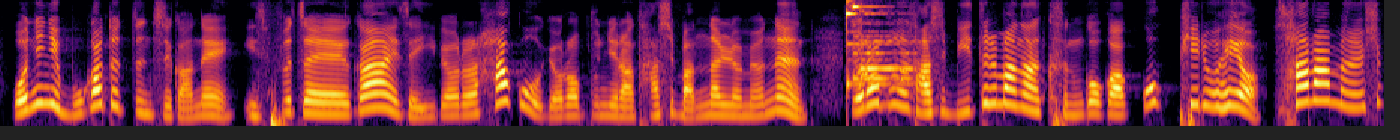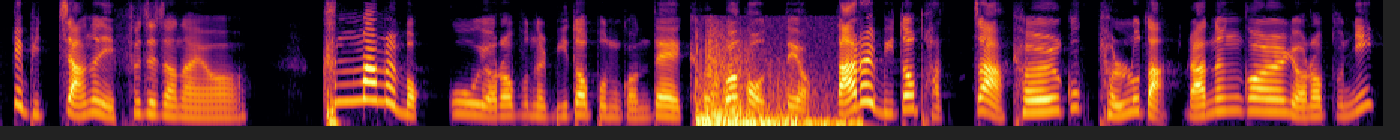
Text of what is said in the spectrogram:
원인이 뭐가 됐든지 간에 if제가 이제 이별을 하고 여러분이랑 다시 만나려면은 여러분을 다시 믿을 만한 근거가 꼭 필요해요. 사람을 쉽게 믿지 않은 if제잖아요. 큰 맘을 먹고 여러분을 믿어본 건데 결과가 어때요? 나를 믿어봤자 결국 별로다라는 걸 여러분이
